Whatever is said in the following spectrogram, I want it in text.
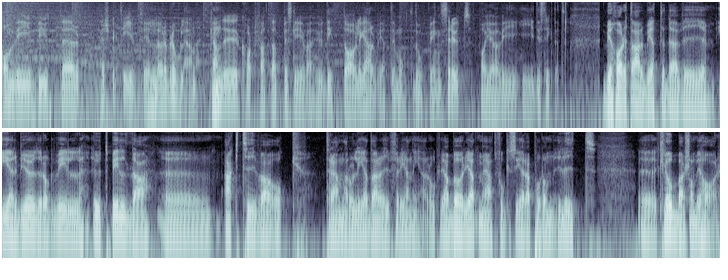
Om vi byter perspektiv till Örebro län, kan Mm. du kortfattat beskriva hur ditt dagliga arbete mot doping ser ut? Vad gör vi i distriktet? Vi har ett arbete där vi erbjuder och vill utbilda eh, aktiva och tränare och ledare i föreningar. Och vi har börjat med att fokusera på de elitklubbar som vi har.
